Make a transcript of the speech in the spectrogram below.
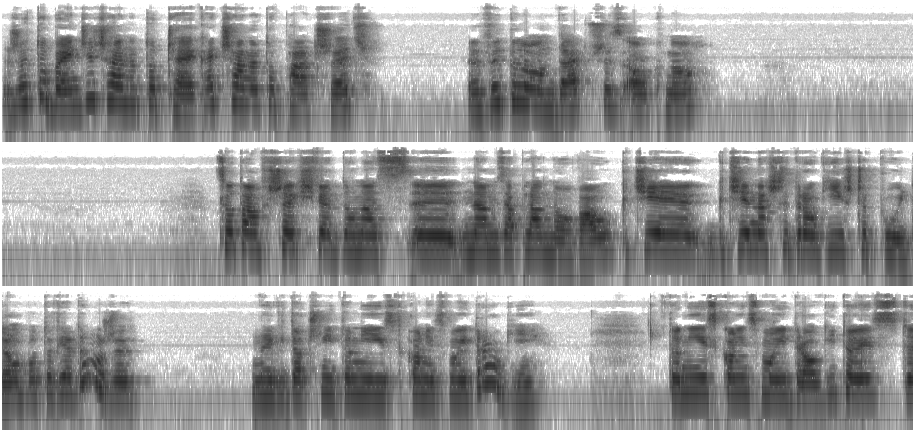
Że to będzie, trzeba na to czekać, trzeba na to patrzeć, wyglądać przez okno. Co tam wszechświat do nas, yy, nam zaplanował, gdzie, gdzie nasze drogi jeszcze pójdą, bo to wiadomo, że najwidoczniej to nie jest koniec mojej drogi to nie jest koniec mojej drogi, to jest e,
